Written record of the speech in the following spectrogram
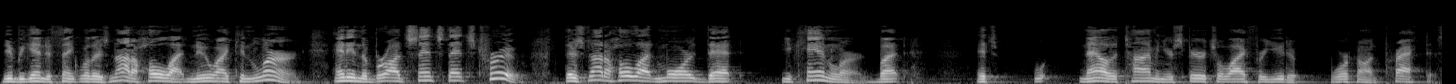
you begin to think, well, there's not a whole lot new I can learn. And in the broad sense, that's true. There's not a whole lot more that you can learn, but it's now the time in your spiritual life for you to work on practice,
